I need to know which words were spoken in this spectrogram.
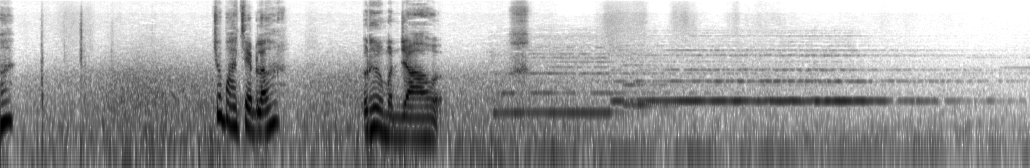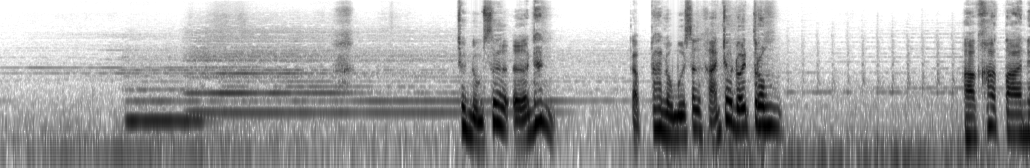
ฮะเจ้าบาดเจ็บเหรอ เรื่องมันยาวอะเจ้าหนุ่มเสื้อเอ๋อนั่นกลับกล้าลงมือสังหารเจ้าโดยตรง หากข้าตายใน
